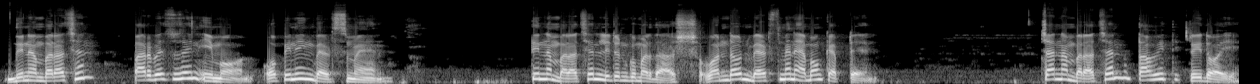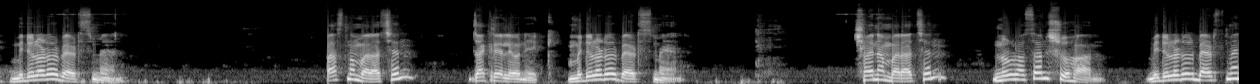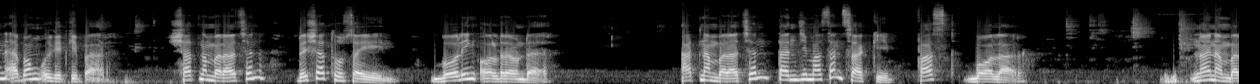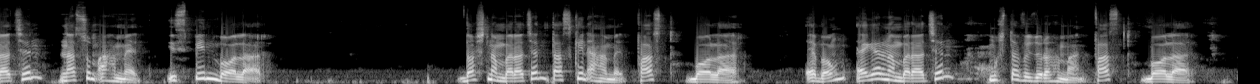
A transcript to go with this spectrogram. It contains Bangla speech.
দুই নম্বর আছেন পারভেজ হুসেন ইমন ওপেনিং ব্যাটসম্যান তিন নম্বর আছেন Liton Kumar Das one down batsman এবং ক্যাপ্টেন চার নম্বর আছেন Towhid Hridoy middle order batsman পাঁচ নম্বর আছেন Jaker Ali Anik middle order batsman ছয় নম্বর আছেন Nurul Hasan Sohan middle order batsman এবং উইকেট কিপার সাত নম্বর আছেন রিশাদ হুসাইন বোলিং অলরাউন্ডার আট নম্বর আছেন তানজিম হাসান সাকিব ফাস্ট বোলার নয় নম্বর আছেন নাসুম আহমেদ, স্পিন বলার। দশ নম্বর আছেন তাসকিন আহমেদ, ফাস্ট বোলার। এবং এগারো নম্বর আছেন মুস্তাফিজুর রহমান, ফাস্ট বলার।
